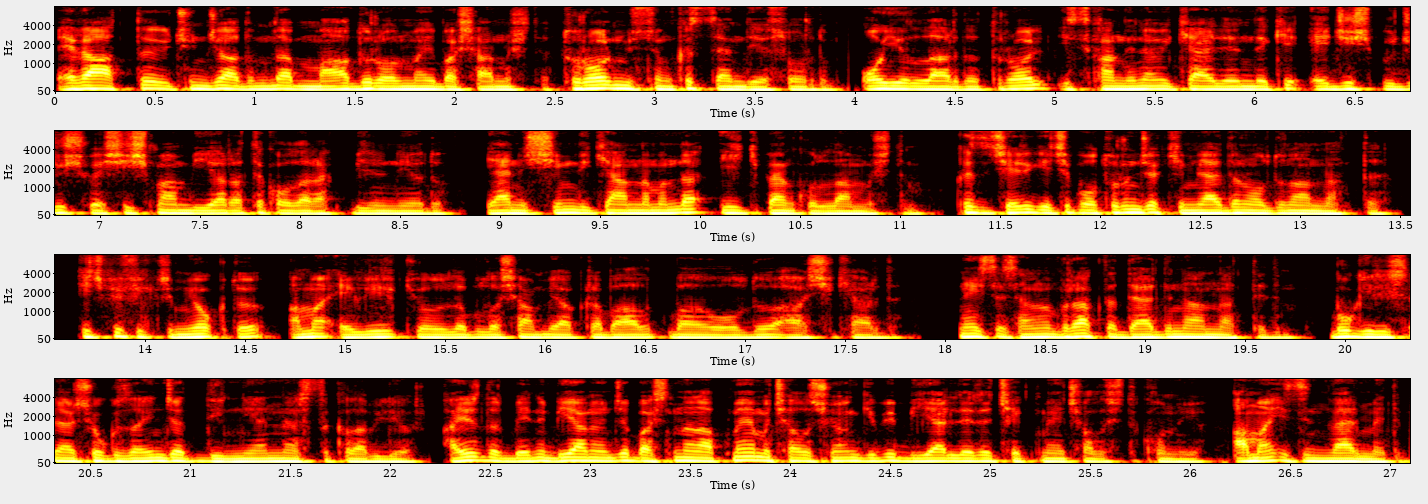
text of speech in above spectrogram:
Eve attığı üçüncü adımda mağdur olmayı başarmıştı. Troll müsün kız sen diye sordum. O yıllarda troll İskandinav hikayelerindeki eciş bücüş ve şişman bir yaratık olarak biliniyordu. Yani şimdiki anlamında ilk ben kullanmıştım. Kız içeri geçip oturunca kimlerden olduğunu anlattı. Hiçbir fikrim yoktu ama evlilik yoluyla bulaşan bir akrabalık bağı olduğu aşikardı. Neyse sen onu bırak da derdini anlat dedim. Bu girişler çok uzayınca dinleyenler sıkılabiliyor. Hayırdır beni bir an önce başından atmaya mı çalışıyorsun gibi bir yerlere çekmeye çalıştı konuyu. Ama izin vermedim.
